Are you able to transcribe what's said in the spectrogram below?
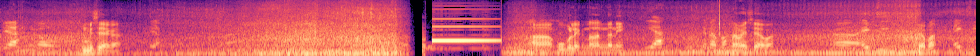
Ya, enggak mau. Permisi ya kak. Ya. Eh, aku boleh kenalan nggak nih? Iya, kenapa? Namanya siapa? Eh, Eji. Siapa? Eji.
